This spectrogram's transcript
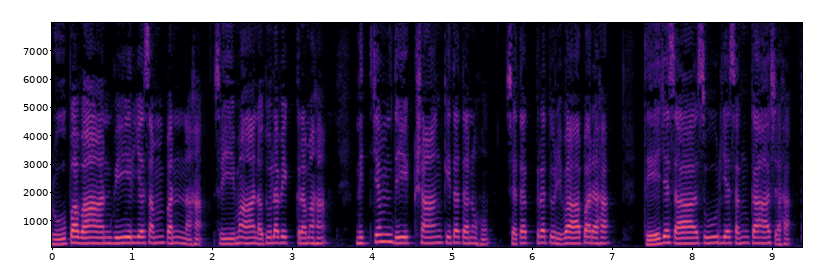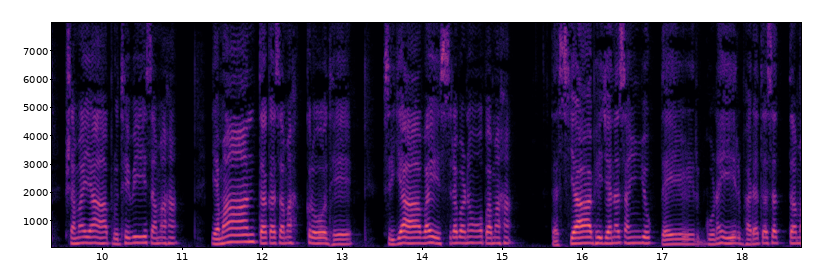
रूपवान् वीर्यसम्पन्नः श्रीमानतुलविक्रमः नित्यम् दीक्षाङ्किततनुः शतक्रतुरिवापरः तेजसा सूर्यसङ्काशः क्षमया पृथिवी समः यमान्तकसमः क्रोधे श्रिया वैश्रवणोपमः तस्याभिजनसंयुक्तैर्गुणैर्भरतसत्तम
